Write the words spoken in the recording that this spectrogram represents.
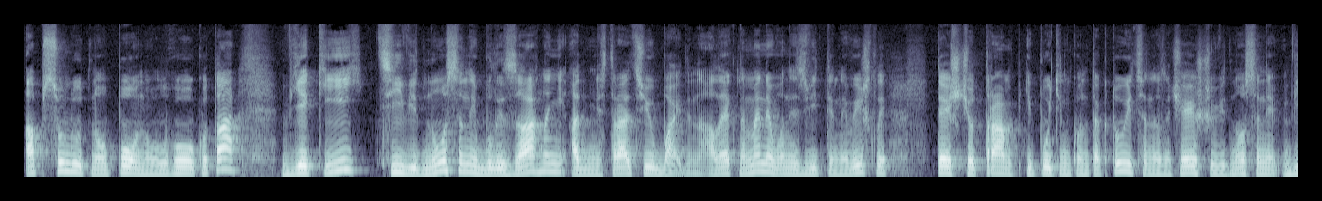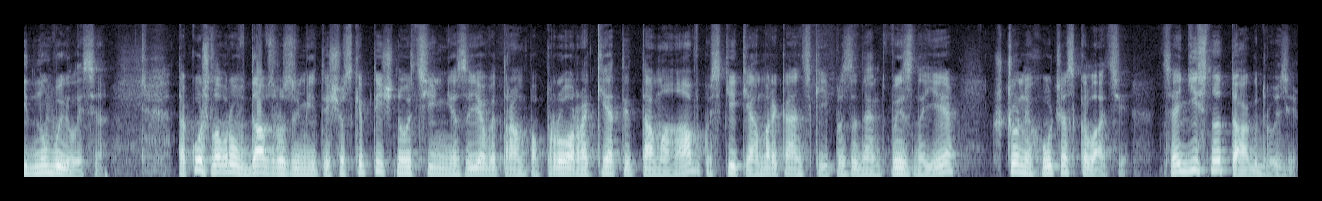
абсолютного повного глухого кута, в який ці відносини були загнані адміністрацією Байдена. Але, як на мене, вони звідти не вийшли. Те, що Трамп і Путін контактують, це не означає, що відносини відновилися. Також Лавров дав зрозуміти, що скептично оцінює заяви Трампа про ракети Тамагавк, оскільки американський президент визнає, що не хоче ескалації. Це дійсно так, друзі.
